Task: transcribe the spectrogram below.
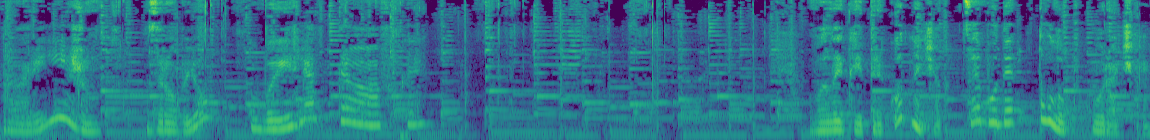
проріжу, зроблю вигляд травки. Великий трикутничок це буде тулуб курочки.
